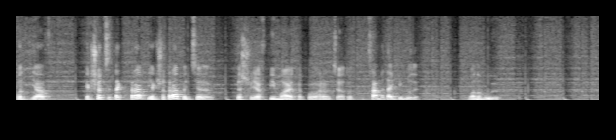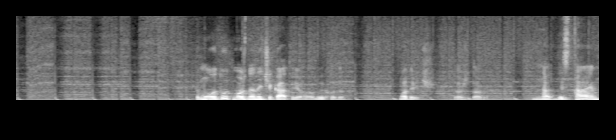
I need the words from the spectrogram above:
От я. Якщо це так трап, якщо трапиться, те, що я впіймаю такого гравця, то саме так і буде. Вангую. Тому отут можна не чекати його виходу. Модріч, теж добре. Not this time,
